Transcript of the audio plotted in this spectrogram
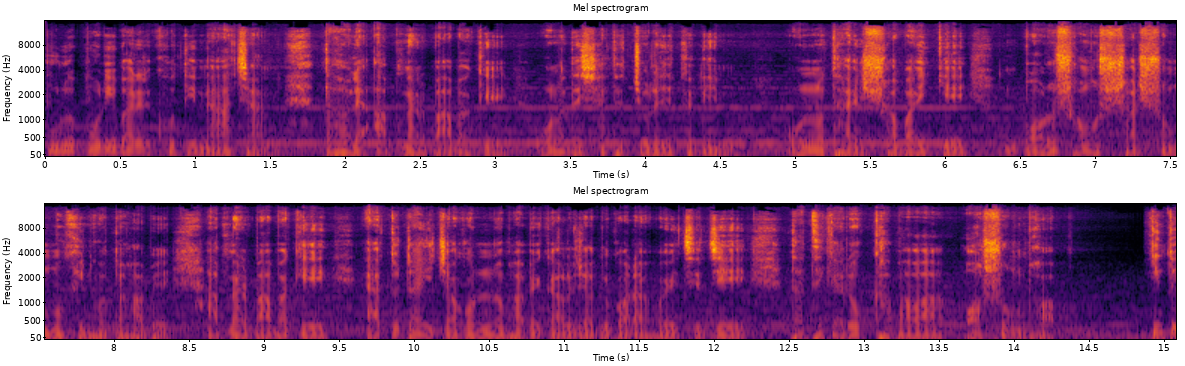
পুরো পরিবারের ক্ষতি না চান, তাহলে আপনার বাবাকে ওনাদের সাথে চলে যেতে দিন। অন্যথায় সবাইকে বড় সমস্যার সম্মুখীন হতে হবে। আপনার বাবাকে এতটাই জঘন্যভাবে কালো জাদু করা হয়েছে যে, তা থেকে রক্ষা পাওয়া অসম্ভব। কিন্তু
